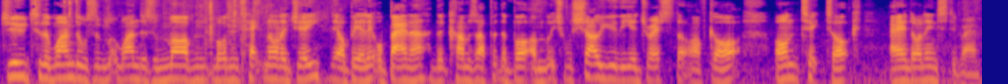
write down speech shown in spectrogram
due to the wonders of wonders of modern, modern technology, there'll be a little banner that comes up at the bottom, which will show you the address that I've got on TikTok and on Instagram.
